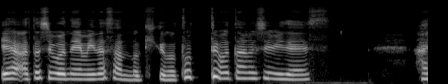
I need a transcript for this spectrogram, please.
いや、私もね、皆さんの聞くのとっても楽しみです。は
